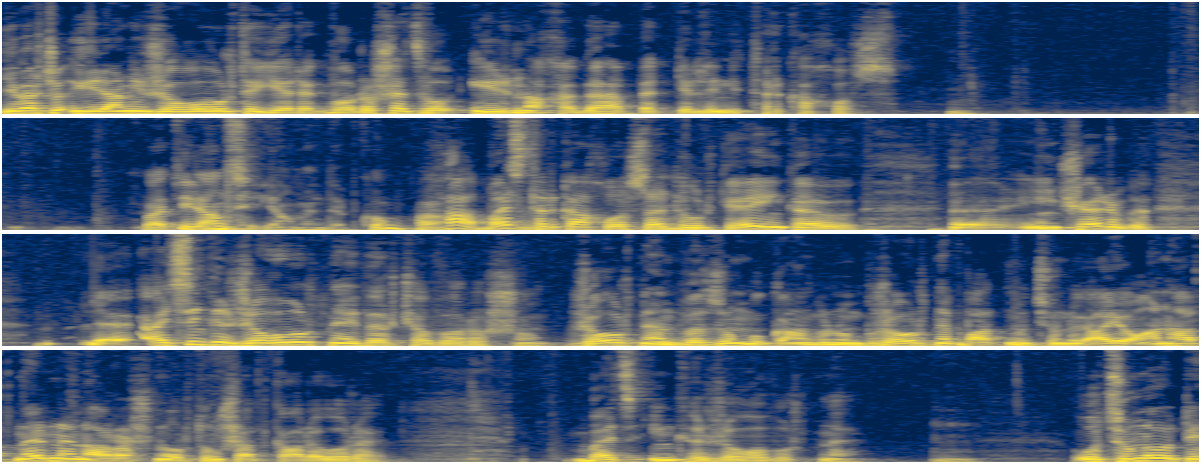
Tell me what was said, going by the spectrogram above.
Ի վերջո Իրանի ժողովուրդը երեք որոշեց, որ իր նախագահը պետք է լինի թրքախոս։ Բայց իրանցի ամեն դեպքում, հա։ Հա, բայց թրքախոս է Թուրքիա, ինքը ինչեր այսինքն ժողովուրդն է վերջը որոշում ժողովուրդն է ընդվզում ու կանգնում ժողովուրդն է պատմությունը այո անհատներն են առաջնորդում շատ կարևոր է բայց ինքը ժողովուրդն է 88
